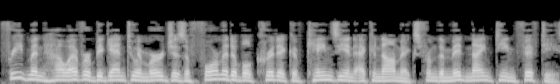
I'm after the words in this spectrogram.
Friedman however began to emerge as a formidable critic of Keynesian economics from the mid-1950s,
